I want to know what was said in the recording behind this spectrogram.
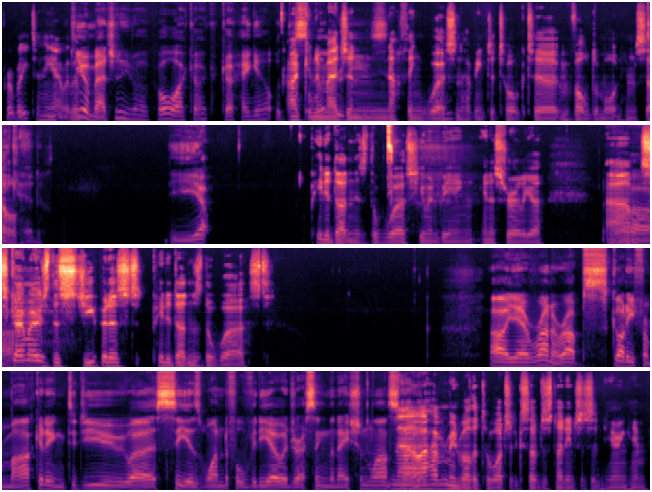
probably to hang out with Can him. you imagine? You're like, oh, I could, I could go hang out with. I can imagine nothing worse than having to talk to Voldemort himself. Dickhead. Yep. Peter Dutton is the worst human being in Australia. Um, Oh. ScoMo's the stupidest. Peter Dutton's the worst. Oh yeah, runner up, Scotty from marketing. Did you uh, see his wonderful video addressing the nation last No, night? No, I haven't been bothered to watch it because I'm just not interested in hearing him.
